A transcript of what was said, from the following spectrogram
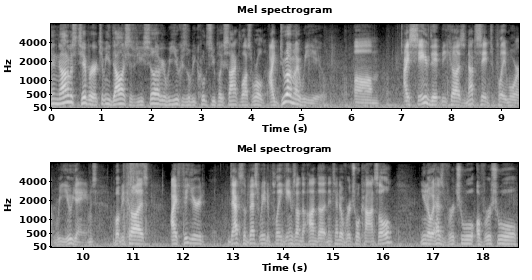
An anonymous tipper, Timmy Dollar says, "Do you still have your Wii U? Because it'll be cool to see you play Sonic: Lost World." I do have my Wii U. Um, I saved it because not to say to play more Wii U games, but because I figured that's the best way to play games on the on the Nintendo Virtual Console. You know, it has virtual a virtual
